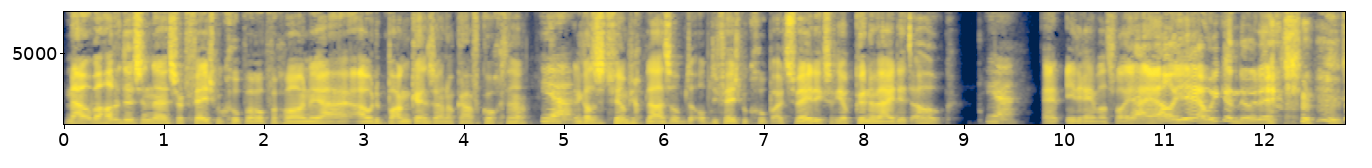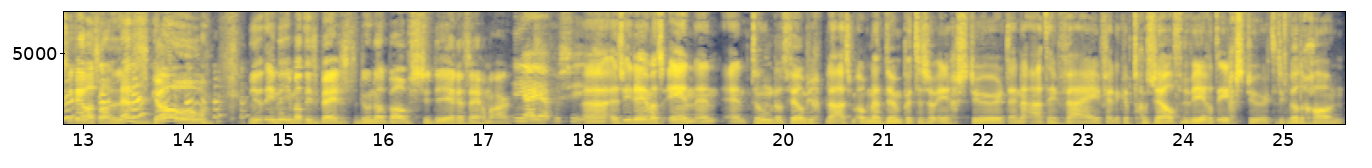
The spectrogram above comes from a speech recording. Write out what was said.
Nou, we hadden dus een eh, soort Facebookgroep waarop we gewoon ja, oude banken en zo aan elkaar verkochten. Ja, En ik had dus het filmpje geplaatst op, de, op die Facebookgroep uit Zweden. Ik zeg, joh, kunnen wij dit ook? ja. En iedereen was van, ja, hell yeah, we can do this. dus iedereen was van, let's go. Niet dat iemand iets beters te doen had boven studeren, zeg maar. Ja, ja, precies. Eh, dus iedereen was in. En, en toen dat filmpje geplaatst, maar ook naar Dumpert er zo ingestuurd. En naar AT5. En ik heb het gewoon zelf de wereld ingestuurd. Want ik wilde gewoon,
